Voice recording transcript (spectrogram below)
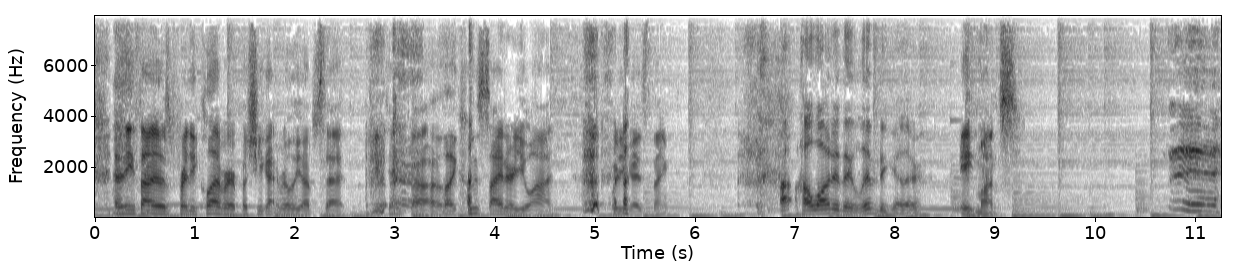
and he thought it was pretty clever, but she got really upset. You think, uh, like, whose side are you on? What do you guys think? How, how long did they live together? Eight months. Eh.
